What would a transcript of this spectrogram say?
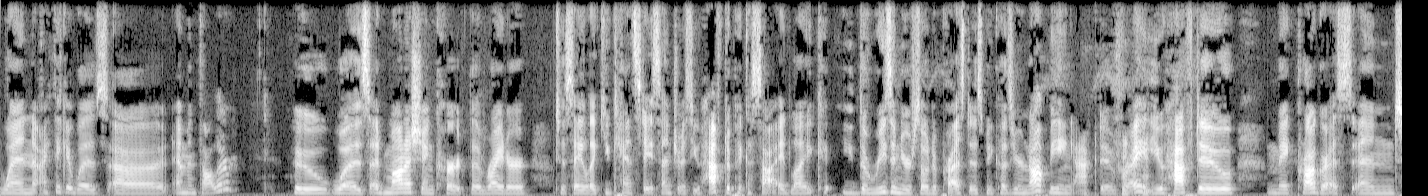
when I think it was uh, Emmenthaler who was admonishing Kurt, the writer, to say, like, you can't stay centrist. You have to pick a side. Like, you, the reason you're so depressed is because you're not being active, right? you have to make progress. And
